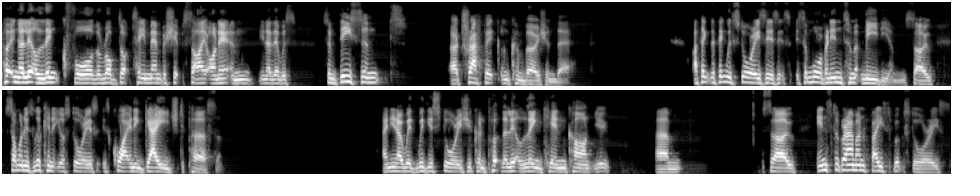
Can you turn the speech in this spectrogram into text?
putting a little link for the Rob.team membership site on it, and you know there was some decent uh, traffic and conversion there. I think the thing with stories is it's, it's a more of an intimate medium. So someone who's looking at your story is, is quite an engaged person. And you know, with, with your stories, you can put the little link in, can't you? Um, so Instagram and Facebook stories,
